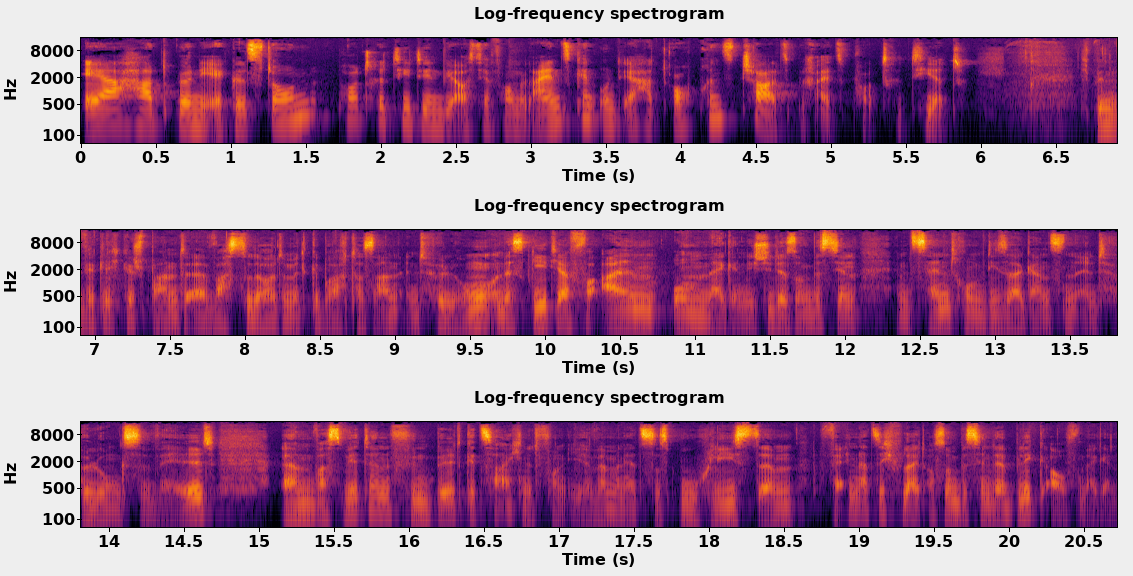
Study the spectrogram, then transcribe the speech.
Er hat Bernie Ecclestone porträtiert, den wir aus der Formel 1 kennen und er hat auch Prinz Charles bereits porträtiert. Ich bin wirklich gespannt, äh, was du da heute mitgebracht hast an Enthüllungen. Und es geht ja vor allem um Megan. Die steht ja so ein bisschen im Zentrum dieser ganzen Enthüllungswelt. Ähm, was wird denn für ein Bild gezeichnet von ihr? Wenn man jetzt das Buch liest, ähm, verändert sich vielleicht auch so ein bisschen der Blick auf Megan?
